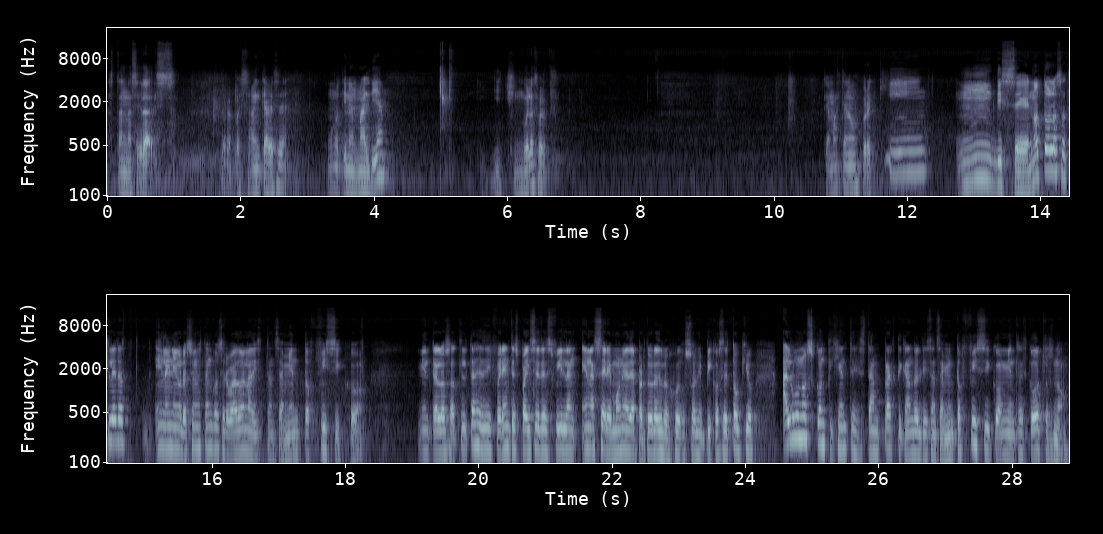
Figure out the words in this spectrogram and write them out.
hasta en las edades. Pero pues saben que a veces uno tiene un mal día y chingó la suerte. ¿Qué más tenemos por aquí? Mm, dice, no todos los atletas en la inauguración están conservados en el distanciamiento físico. Mientras los atletas de diferentes países desfilan en la ceremonia de apertura de los Juegos Olímpicos de Tokio, algunos contingentes están practicando el distanciamiento físico mientras que otros no.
